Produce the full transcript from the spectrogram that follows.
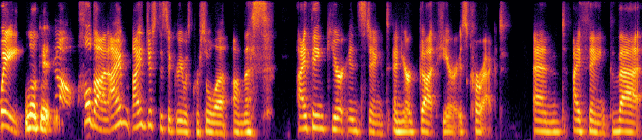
Wait, Look at no, hold on. I I just disagree with Chrysula on this. I think your instinct and your gut here is correct. And I think that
